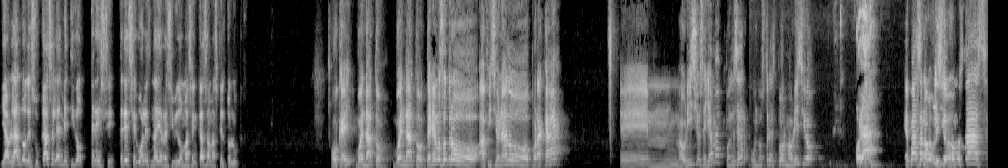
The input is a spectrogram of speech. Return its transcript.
y hablando de su casa le han metido 13, 13 goles, nadie ha recibido más en casa más que el Toluca. Ok, buen dato, buen dato. Tenemos otro aficionado por acá. Eh, Mauricio se llama, puede ser. Un, dos, tres por Mauricio. Hola. ¿Qué pasa, Mauricio? Mauricio? ¿Cómo estás?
